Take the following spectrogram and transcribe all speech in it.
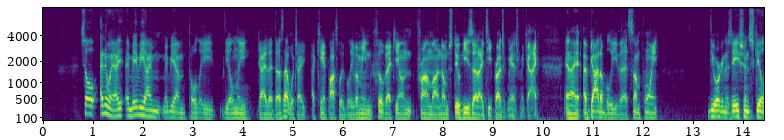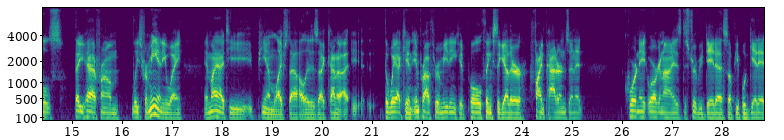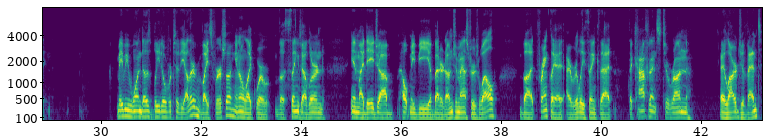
so anyway, I, I maybe I'm maybe I'm totally the only guy that does that, which I, I can't possibly believe. I mean, Phil Vecchione from uh, Gnome Stew, he's that IT project management guy, and I, I've got to believe that at some point, the organization skills that you have from at least for me anyway, in my IT PM lifestyle is I kind of the way I can improv through a meeting, you could pull things together, find patterns in it, coordinate, organize, distribute data so people get it. Maybe one does bleed over to the other, vice versa, you know, like where the things I've learned in my day job help me be a better dungeon master as well. But frankly, I, I really think that the confidence to run a large event,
